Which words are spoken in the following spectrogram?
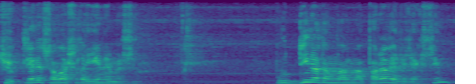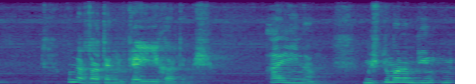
Türkleri savaşla yenemezsin. Bu din adamlarına para vereceksin. Bunlar zaten ülkeyi yıkar demiş. Aynen. Müslümanın din,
